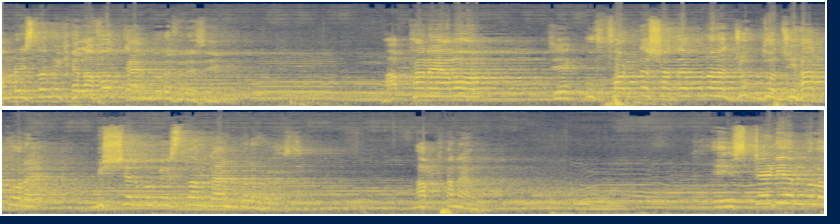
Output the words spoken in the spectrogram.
আমরা ইসলামী খেলাফত কায়েম করে ফেলেছি। ভাবখানা এমন যে কুফফারদের সাথে মনে হয় যুদ্ধ, জিহাদ করে বিশ্বের বুকে ইসলাম কায়েম করে ফেলেছে। ভাবখানা এমন। এই স্টেডিয়ামগুলো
